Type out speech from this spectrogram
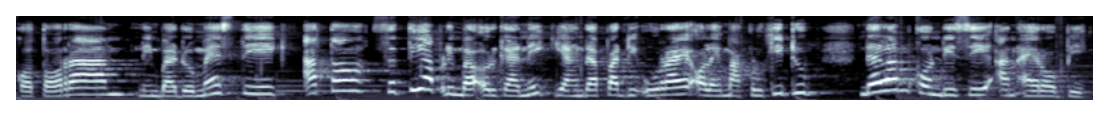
kotoran, limbah domestik, atau setiap limbah organik yang dapat diurai oleh makhluk hidup dalam kondisi anaerobik.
